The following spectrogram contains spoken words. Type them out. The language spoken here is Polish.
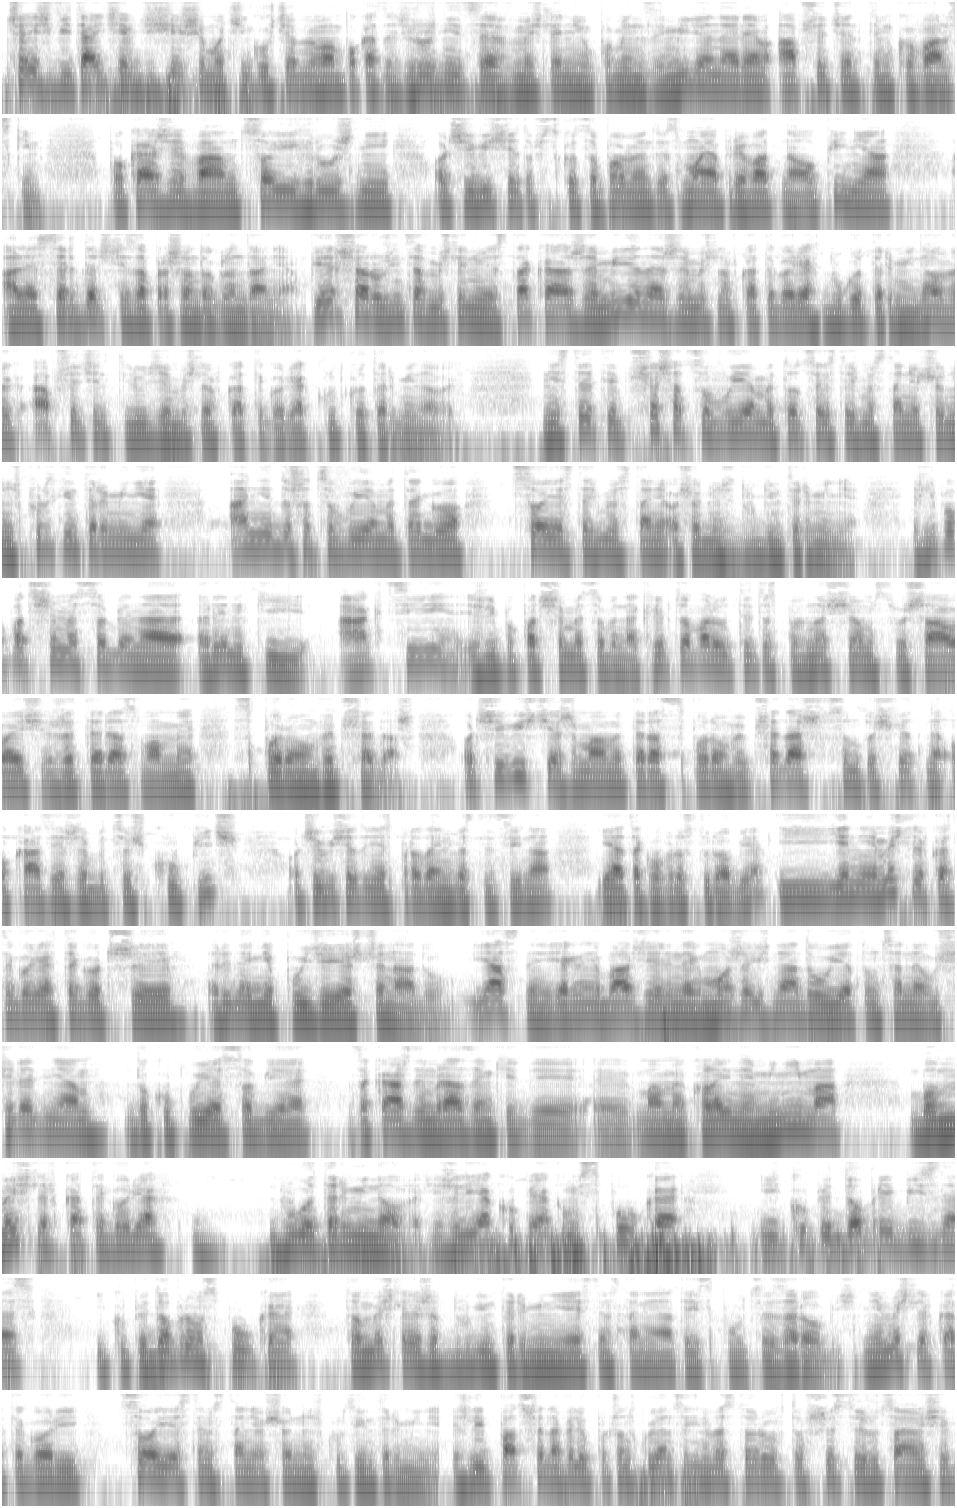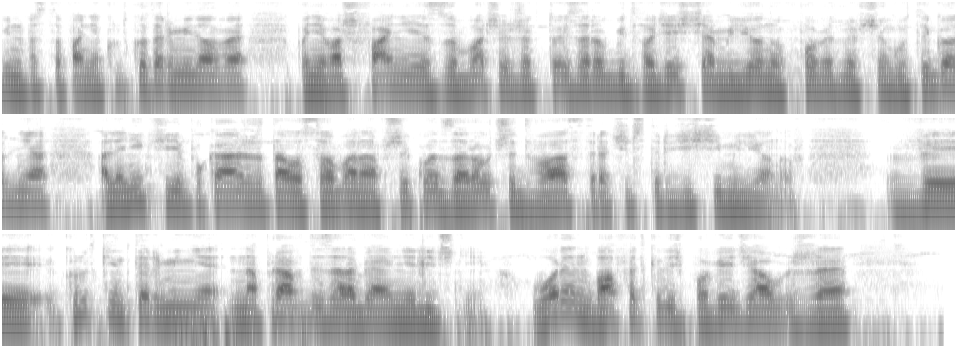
Cześć, witajcie. W dzisiejszym odcinku chciałbym Wam pokazać różnicę w myśleniu pomiędzy milionerem a przeciętnym Kowalskim. Pokażę Wam, co ich różni. Oczywiście to wszystko, co powiem, to jest moja prywatna opinia, ale serdecznie zapraszam do oglądania. Pierwsza różnica w myśleniu jest taka, że milionerzy myślą w kategoriach długoterminowych, a przeciętni ludzie myślą w kategoriach krótkoterminowych. Niestety przeszacowujemy to, co jesteśmy w stanie osiągnąć w krótkim terminie, a nie doszacowujemy tego, co jesteśmy w stanie osiągnąć w długim terminie. Jeżeli popatrzymy sobie na rynki akcji, jeżeli popatrzymy sobie na kryptowaluty, to z pewnością słyszałeś, że teraz mamy sporą wyprzedaż. Oczywiście, że mamy teraz sporą wyprzedaż, są to świetne okazje, żeby coś kupić. Oczywiście to nie jest prawda inwestycyjna, ja tak po prostu robię. I ja nie myślę w kategoriach tego, czy rynek nie pójdzie jeszcze na dół. Jasne, jak najbardziej rynek może iść na dół, ja tą cenę uśredniam, dokupuję sobie za każdym razem, kiedy y, mamy kolejne minima, bo myślę w kategoriach długoterminowych. Jeżeli ja kupię jakąś spółkę i kupię dobry biznes i kupię dobrą spółkę, to myślę, że w długim terminie jestem w stanie na tej spółce zarobić. Nie myślę w kategorii, co jestem w stanie osiągnąć w krótkim terminie. Jeżeli patrzę na wielu początkujących inwestorów, to wszyscy rzucają się w inwestowanie krótkoterminowe, ponieważ fajnie jest zobaczyć, że ktoś zarobi 20 milionów powiedzmy w ciągu tygodnia, ale nikt Ci nie pokaże, że ta osoba na przykład za rok czy dwa straci 40 milionów. W krótkim terminie naprawdę zarabiają nieliczni. Warren Buffett kiedyś powiedział, że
